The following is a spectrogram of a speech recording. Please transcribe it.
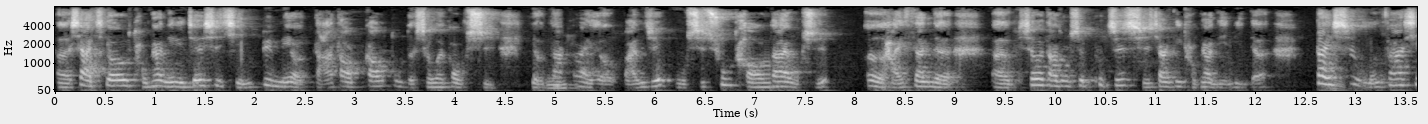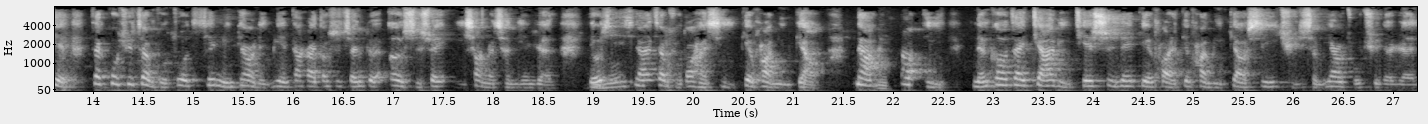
呃下周投票年龄这件事情并没有达到高度的社会共识，有大概有百分之五十出头，大概五十二还三的呃社会大众是不支持降低投票年龄的。但是我们发现，在过去政府做这些民调里面，大概都是针对二十岁以上的成年人，尤其现在政府都还是以电话民调。那到底能够在家里接室内电话的电话民调是一群什么样族群的人？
